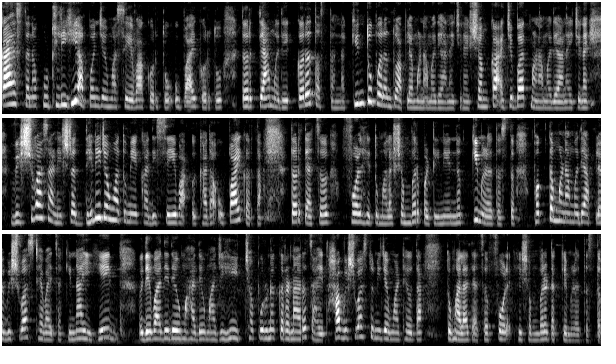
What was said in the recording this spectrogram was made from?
काय असतं ना कुठलीही आपण जेव्हा सेवा करतो उपाय करतो तर त्यामध्ये करत असताना किंतु परंतु आपल्या मनामध्ये आणायची नाही शंका अजिबात मनामध्ये आणायची नाही. विश्वासाने श्रद्धेने जेव्हा तुम्ही एखादी सेवा एखादा उपाय करता तर त्याचं फळ हे तुम्हाला शंभर पटीने नक्की मिळत असतं. फक्त मनामध्ये आपला विश्वास ठेवायचा की नाही हे देवादिदेव महादेव माझी ही इच्छा पूर्ण करणारच आहेत. हा विश्वास तुम्ही जेव्हा ठेवता तुम्हाला त्याचं फळ हे शंभर टक्के मिळत असतं.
